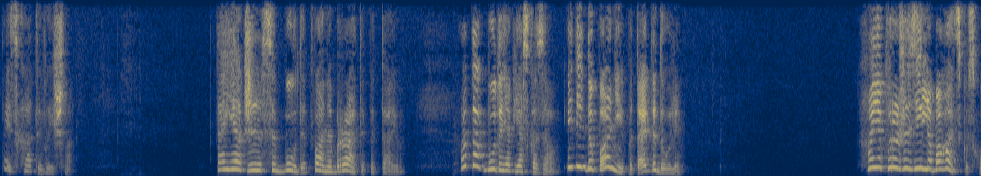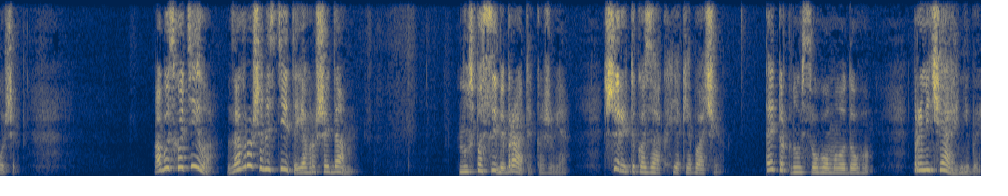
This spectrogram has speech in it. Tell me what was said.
та й з хати вийшла. Та як же все буде, пане брате? питаю. А так буде, як я сказав. Ідіть до пані і питайте долі. А як враже зілля багацько схоче. Аби схотіла, за гроші не стійте, я грошей дам. Ну, спасибі, брате, кажу я. Ширий ти козак, як я бачу. Та й торкнув свого молодого. Примічає ніби.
